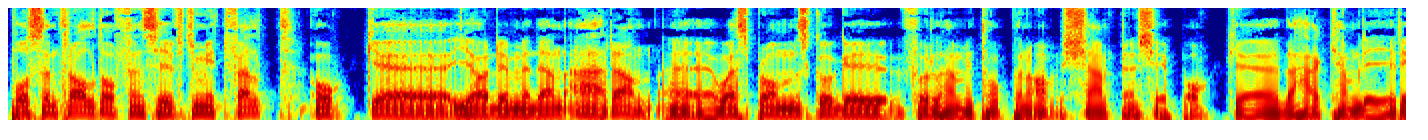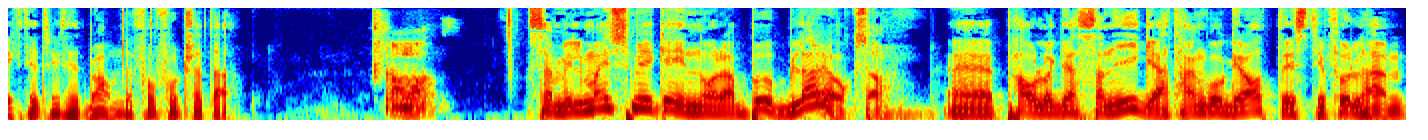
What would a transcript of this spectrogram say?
på centralt offensivt mittfält och eh, gör det med den äran. Eh, West Brom skuggar ju Fulham i toppen av Championship och eh, det här kan bli riktigt, riktigt bra om det får fortsätta. Ja. Sen vill man ju smyga in några bubblare också. Eh, Paolo Gazzaniga, att han går gratis till Fulham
